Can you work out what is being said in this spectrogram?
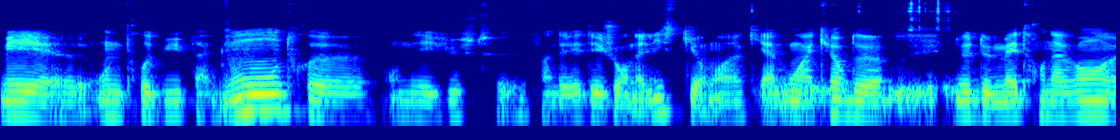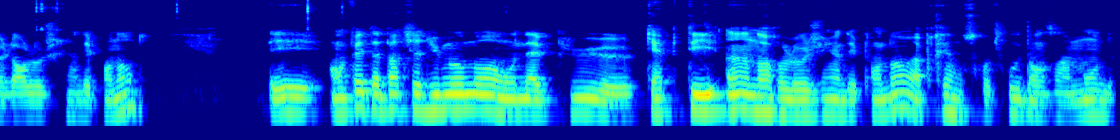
mais euh, on ne produit pas de montres. Euh, on est juste enfin, des, journalistes qui, ont, qui avons à cœur de, mettre en avant l'horlogerie indépendante. Et en fait, à partir du moment où on a pu capter un horloger indépendant, après, on se retrouve dans un monde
